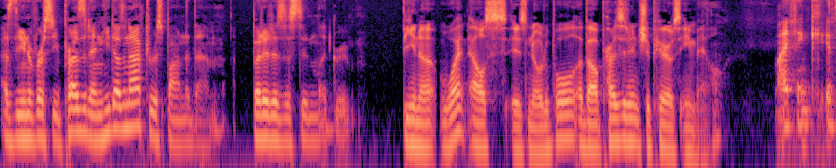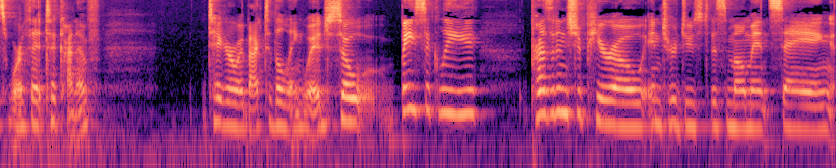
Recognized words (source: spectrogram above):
as the university president, he doesn't have to respond to them, but it is a student led group. Bina, what else is notable about President Schapiro's email? I think it's worth it to kind of take our way back to the language. So basically, President Schapiro introduced this moment saying,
